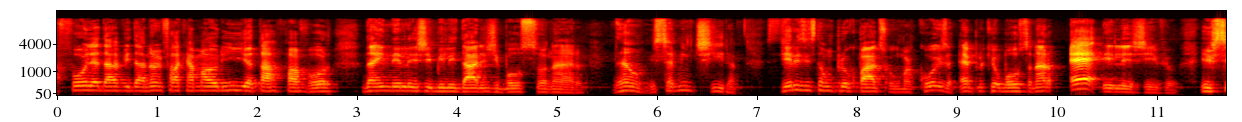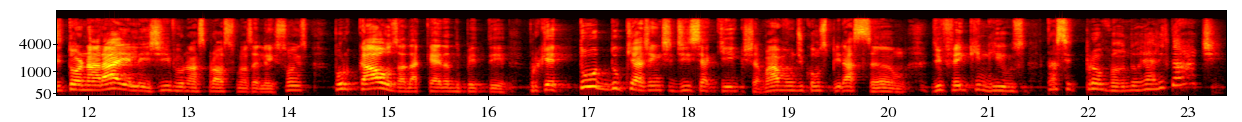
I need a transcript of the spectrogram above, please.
folha da vida não e falar que a maioria está a favor da inelegibilidade de Bolsonaro. Não, isso é mentira. Se eles estão preocupados com alguma coisa, é porque o Bolsonaro é elegível. E se tornará elegível nas próximas eleições por causa da queda do PT. Porque tudo que a gente disse aqui, que chamavam de conspiração, de fake news, está se provando realidade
